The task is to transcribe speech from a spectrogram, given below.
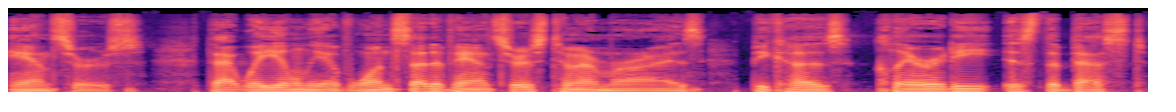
answers. That way you only have one set of answers to memorize because clarity is the best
